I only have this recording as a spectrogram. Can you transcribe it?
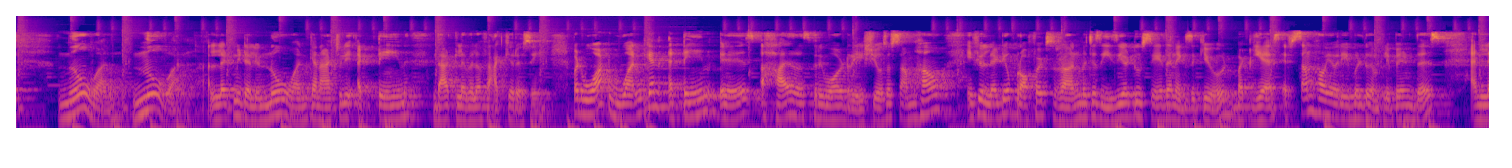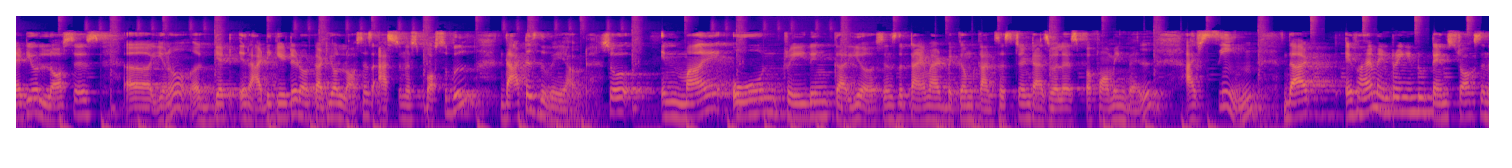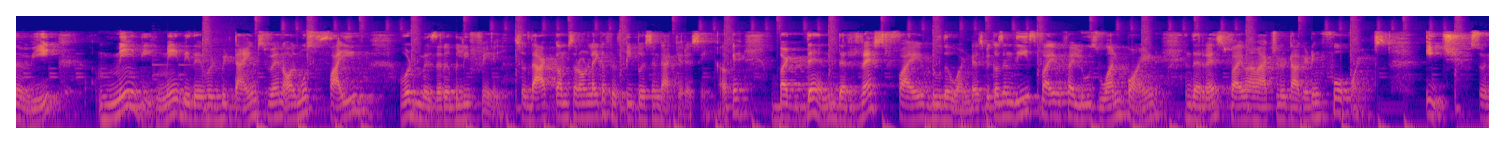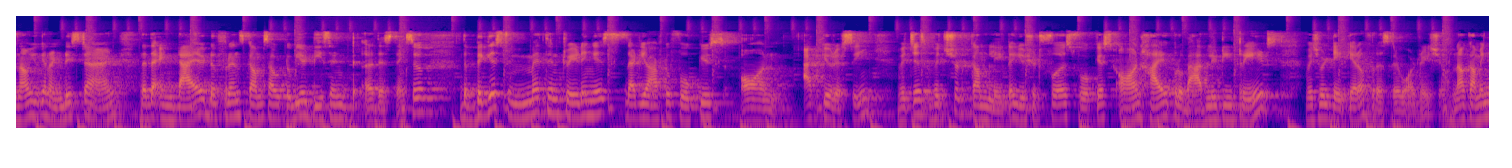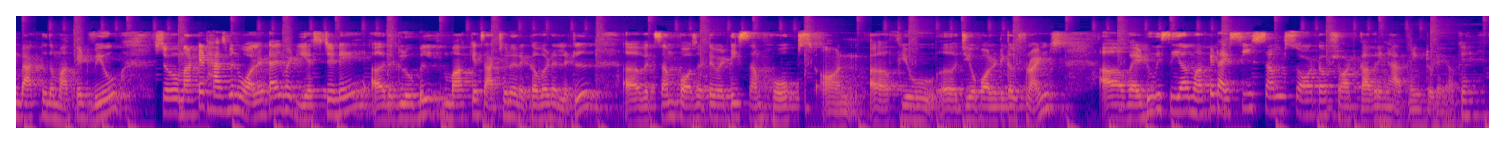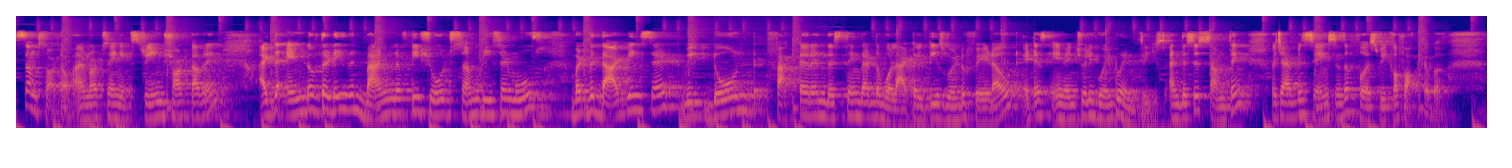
no one no one let me tell you no one can actually attain that level of accuracy. But what one can attain is a high risk reward ratio. So somehow if you let your profits run which is easier to say than execute but yes if somehow you're able to implement this and let your losses uh, you know uh, get eradicated or cut your losses as soon as possible that is the way out. So in my own trading career since the time i had become consistent as well as performing well i've seen that if i am entering into 10 stocks in a week maybe maybe there would be times when almost 5 would miserably fail. So that comes around like a 50% accuracy okay? But then the rest 5 do the wonders because in these 5 if i lose 1 point in the rest 5 i'm actually targeting 4 points each so now you can understand that the entire difference comes out to be a decent uh, this thing. So the biggest myth in trading is that you have to focus on accuracy which is which should come later. You should first focus on high probability trades which will take care of risk reward ratio. Now coming back to the market view. So market has been volatile but yesterday uh, the global markets actually recovered a little uh, with some positivity some hopes on a few uh, geopolitical fronts uh, where do we see our market? I see some sort of short covering happening today okay? Some sort of. I'm not saying extreme short covering. At the end of the day even bank nifty showed some decent moves. But with that being said we don't factor in this thing that the volatility is going to fade out. It is eventually going to increase. And this is something which i've been saying since the first week of october.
